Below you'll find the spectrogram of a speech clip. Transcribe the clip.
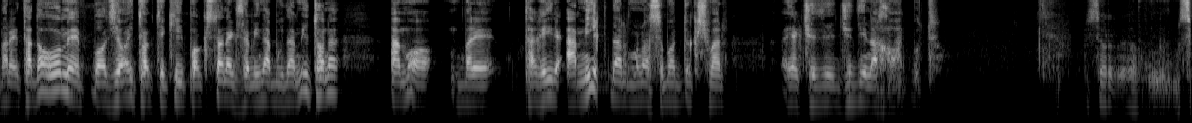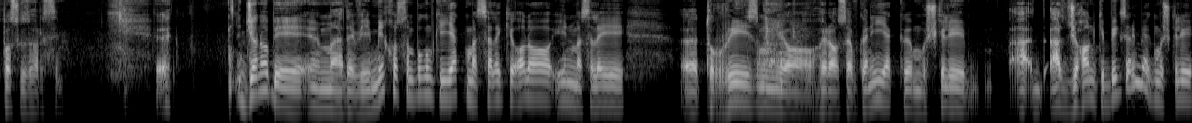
برای تداوم بازی های تاکتیکی پاکستان یک زمینه بوده می‌تونه اما برای تغییر عمیق در مناسبات دو کشور یک چیز جدی نخواهد بود. بسیار سپاسگزار هستیم. جناب مهدوی می‌خواستم بگم که یک مسئله که حالا این مسئله تروریسم یا حراس افغانی یک مشکل از جهان که بگذاریم یک مشکل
